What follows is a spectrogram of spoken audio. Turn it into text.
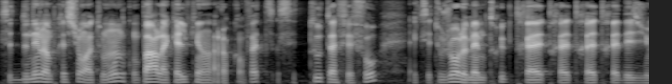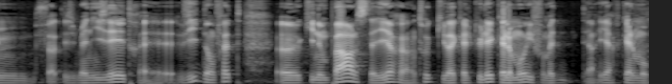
c'est de donner l'impression à tout le monde qu'on parle à quelqu'un alors qu'en fait c'est tout à fait faux et que c'est toujours le même truc très très très très déshum... enfin, déshumanisé très vide en fait euh, qui nous parle c'est-à-dire un truc qui va calculer quel mot il faut mettre derrière quel mot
